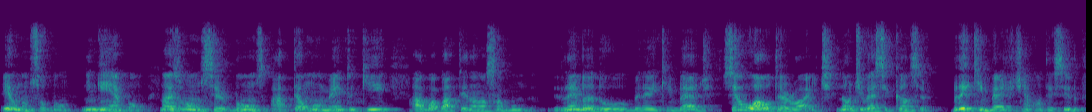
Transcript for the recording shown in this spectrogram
eu não sou bom, ninguém é bom. Nós vamos ser bons até o momento em que água bater na nossa bunda. Lembra do Breaking Bad? Se o Walter White não tivesse câncer, Breaking Bad tinha acontecido?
